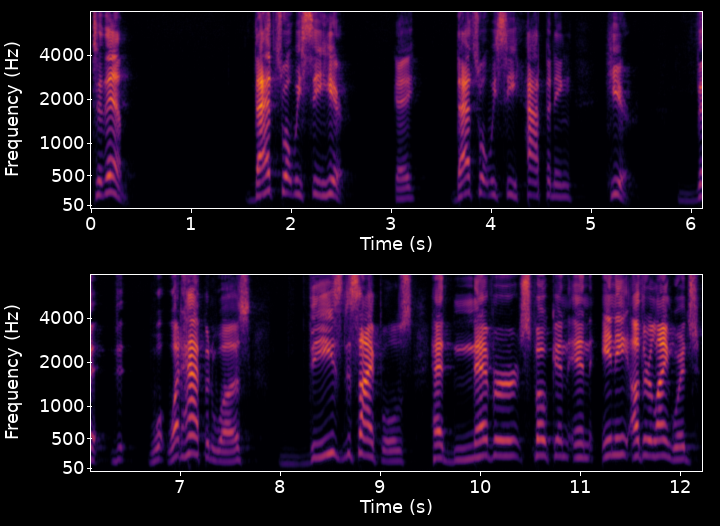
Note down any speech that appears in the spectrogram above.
to them. That's what we see here, okay? That's what we see happening here. The, the, what happened was these disciples had never spoken in any other language.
